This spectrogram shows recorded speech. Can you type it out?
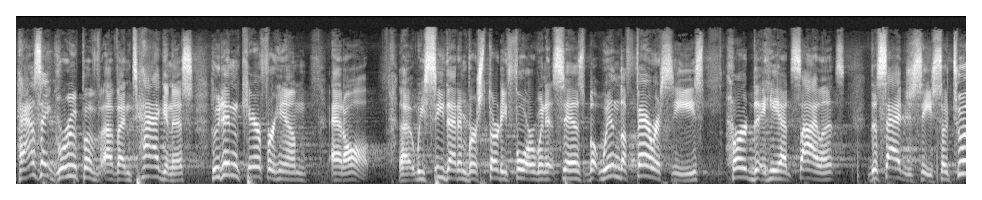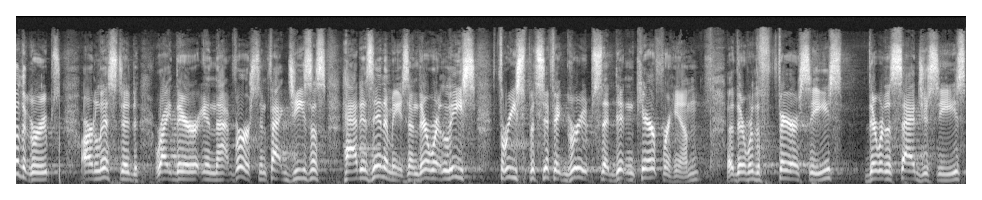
has a group of, of antagonists who didn't care for him at all. Uh, we see that in verse 34 when it says, But when the Pharisees heard that he had silenced the Sadducees. So, two of the groups are listed right there in that verse. In fact, Jesus had his enemies, and there were at least three specific groups that didn't care for him. Uh, there were the Pharisees, there were the Sadducees,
